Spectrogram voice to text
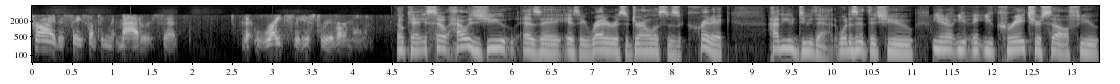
try to say something that matters that that writes the history of our moment. Okay, so how is you as a as a writer, as a journalist, as a critic? How do you do that? What is it that you you know you you create yourself? You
